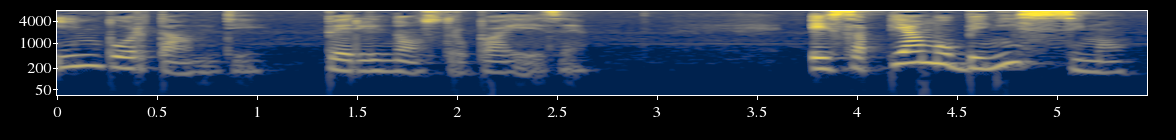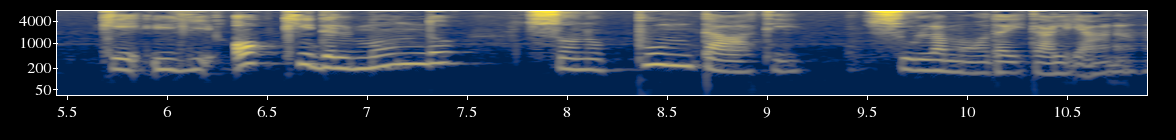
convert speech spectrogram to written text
importanti per il nostro paese e sappiamo benissimo che gli occhi del mondo sono puntati sulla moda italiana.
